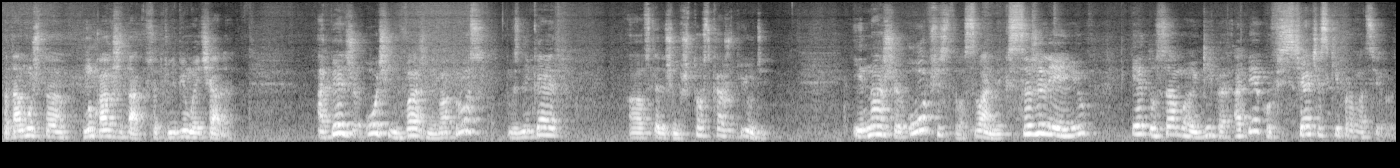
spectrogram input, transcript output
Потому что, ну как же так, все-таки любимое чадо. Опять же, очень важный вопрос возникает а, в следующем. Что скажут люди? И наше общество с вами, к сожалению, эту самую гиперопеку всячески провоцирует.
